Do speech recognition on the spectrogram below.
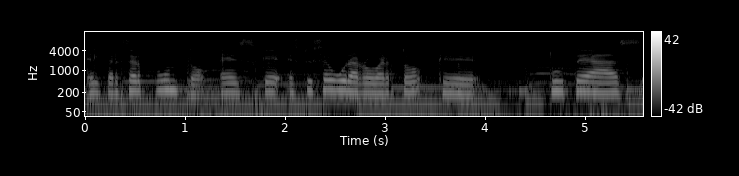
El tercer punto es que estoy segura, Roberto, que tú te has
